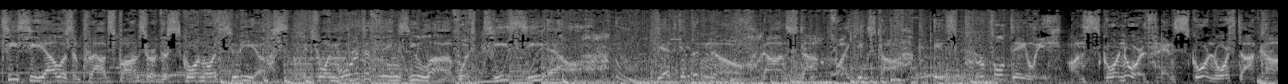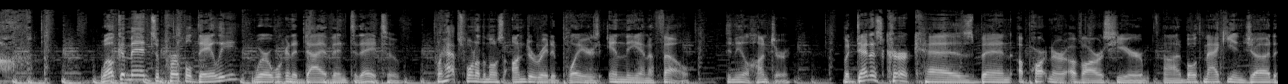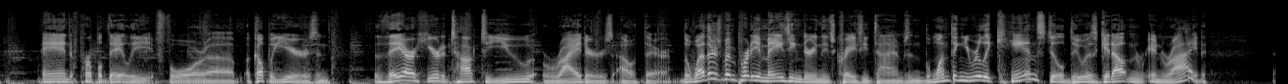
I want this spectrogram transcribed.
TCL is a proud sponsor of the Score North Studios. Enjoy more of the things you love with TCL. Get in the know, nonstop Vikings talk. It's Purple Daily on Score North and ScoreNorth.com. Welcome in to Purple Daily, where we're going to dive in today to perhaps one of the most underrated players in the NFL, Danielle Hunter. But Dennis Kirk has been a partner of ours here on both Mackey and Judd and Purple Daily for uh, a couple years, and they are here to talk to you riders out there. The weather's been pretty amazing during these crazy times, and the one thing you really can still do is get out and, and ride.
